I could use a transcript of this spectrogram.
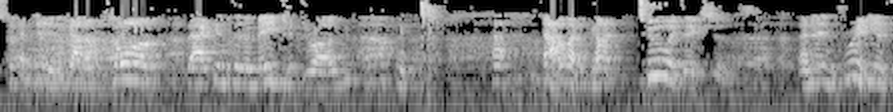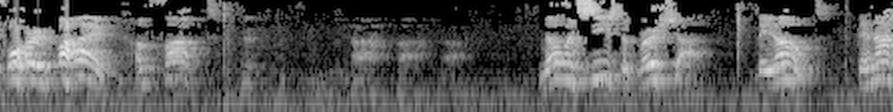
and then it got absorbed back into the major drug. now I've got two addictions, and then three and four and five. I'm fucked. No one sees the first shot. They don't. They're not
